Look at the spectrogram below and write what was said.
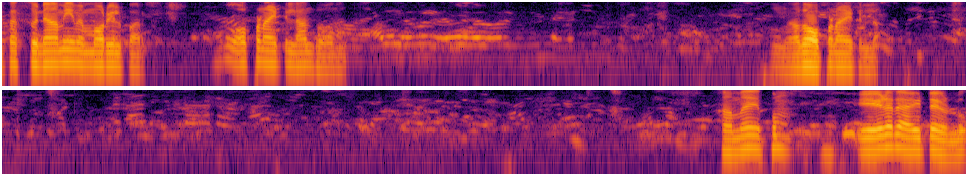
ഇവിടുത്തെ സുനാമി മെമ്മോറിയൽ പാർക്ക്. അത് ഓപ്പൺ ആയിട്ടില്ല എന്ന് തോന്നുന്നു അത് ഓപ്പൺ ആയിട്ടില്ല. സമയം ഇപ്പം ഏഴര ആയിട്ടേ ഉള്ളൂ.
